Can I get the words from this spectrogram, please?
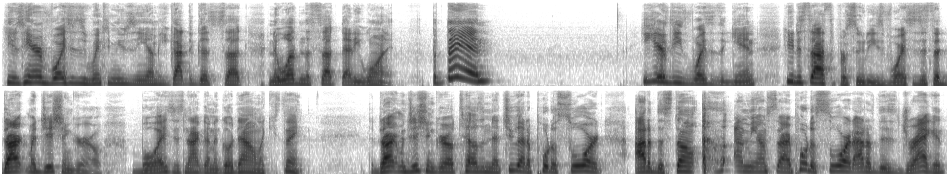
He was hearing voices. He went to museum. He got the good suck, and it wasn't the suck that he wanted. But then he hears these voices again. He decides to pursue these voices. It's the dark magician girl. Boys, it's not going to go down like you think. The dark magician girl tells him that you got to pull the sword out of the stone. I mean, I'm sorry, pull the sword out of this dragon.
